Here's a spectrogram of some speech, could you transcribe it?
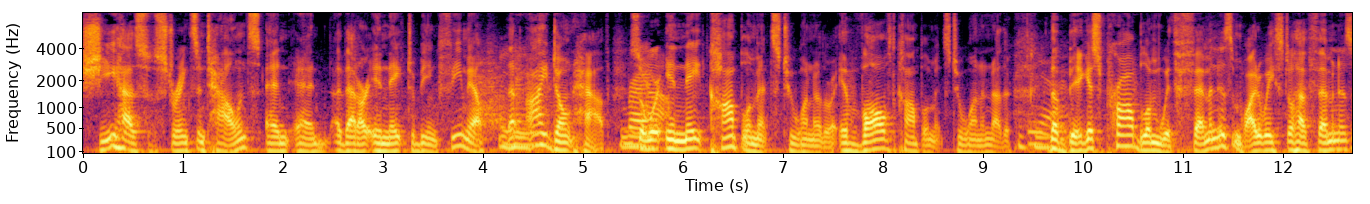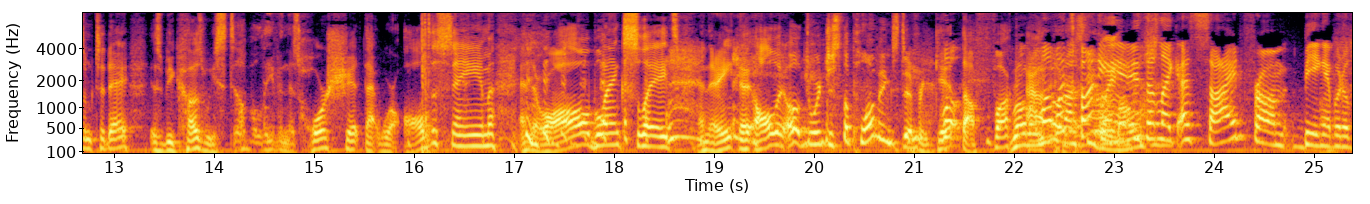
she has strengths and talents and, and that are innate to being female that Mm-hmm. I don't have. So we're innate complements to one another, evolved complements to one another. The biggest problem with feminism, why do we still have feminism today, is because we still believe in this horse shit that we're all the same and they're all blank slates and they ain't all oh we're just the plumbing's different. Get Well, the fuck Roland, out. Well, know what what's I see the funny is that, like, aside from being able to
